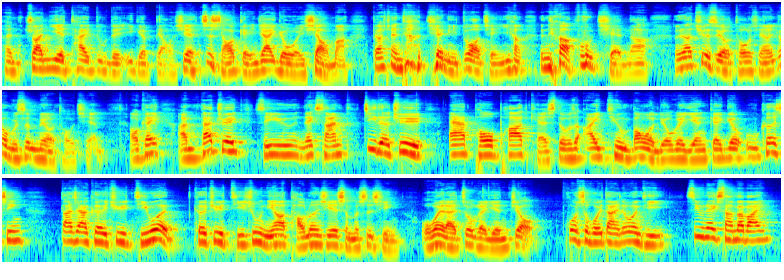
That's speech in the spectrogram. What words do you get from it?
很专业态度的一个表现，至少给人家一个微笑嘛，不要像人家 欠你多少钱一样，人家要付钱呐，人家确实有投钱，又不是没有投钱。OK，I'm Patrick，see you next time。记得去 Apple Podcast 或者 iTunes 帮我留个言，给个五颗星。大家可以去提问，可以去提出你要讨论些什么事情，我会来做个研究，或是回答你的问题。See you next time，拜拜。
